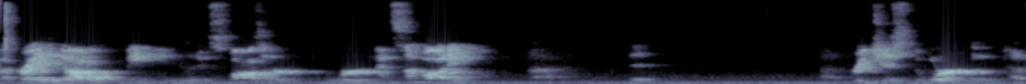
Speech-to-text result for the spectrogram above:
I pray that God will make me a good expositor of the word, and somebody that uh, preaches the word, that uh,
